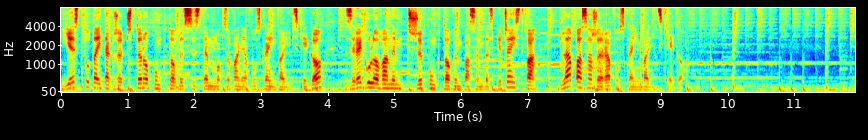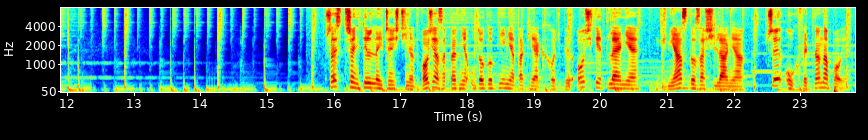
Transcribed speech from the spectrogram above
jest tutaj także czteropunktowy system mocowania wózka inwalidzkiego z regulowanym trzypunktowym pasem bezpieczeństwa dla pasażera wózka inwalidzkiego. Przestrzeń tylnej części nadwozia zapewnia udogodnienia takie jak choćby oświetlenie, gniazdo zasilania czy uchwyt na napoje.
